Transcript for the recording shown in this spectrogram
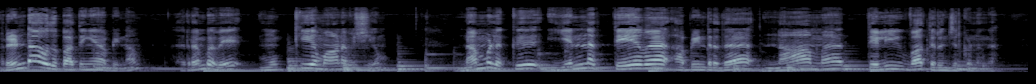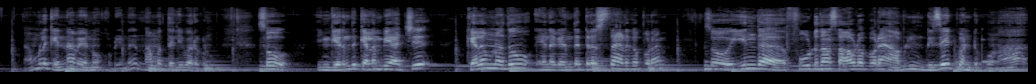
ரெண்டாவது பார்த்தீங்க அப்படின்னா ரொம்பவே முக்கியமான விஷயம். நம்மளுக்கு என்ன தேவை அப்படின்றத நாம தெளிவாக தெரிஞ்சிருக்கணுங்க. நம்மளுக்கு என்ன வேணும் அப்படின்னு நம்ம தெளிவாக இருக்கணும். ஸோ இங்கேருந்து கிளம்பியாச்சு. கிளம்புனதும் எனக்கு இந்த ட்ரெஸ் தான் எடுக்க போகிறேன் ஸோ இந்த ஃபுட்டு தான் சாப்பிட போகிறேன் அப்படின்னு டிசைட் பண்ணிட்டு போனால்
